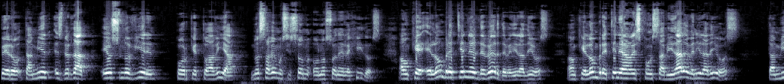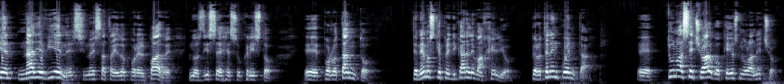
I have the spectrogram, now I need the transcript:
pero también es verdad, ellos no vienen porque todavía no sabemos si son o no son elegidos. Aunque el hombre tiene el deber de venir a Dios, aunque el hombre tiene la responsabilidad de venir a Dios, también nadie viene si no es atraído por el Padre, nos dice Jesucristo. Eh, por lo tanto, tenemos que predicar el Evangelio, pero ten en cuenta, eh, tú no has hecho algo que ellos no lo han hecho.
